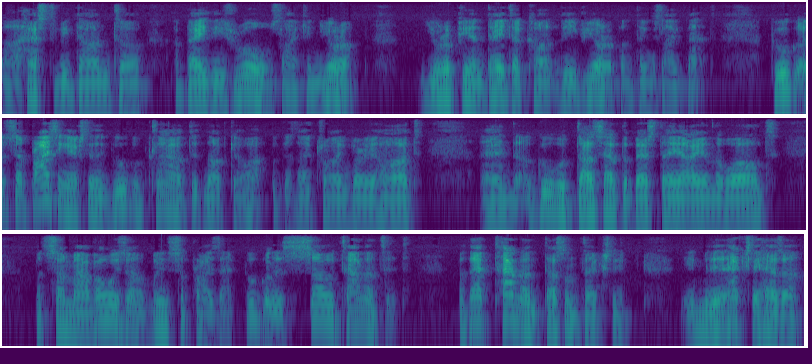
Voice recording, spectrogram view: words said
uh, has to be done to obey these rules, like in Europe. European data can't leave Europe and things like that. Google, surprising actually that Google Cloud did not go up because they're trying very hard. And Google does have the best AI in the world. But somehow I've always uh, been surprised that Google is so talented. But that talent doesn't actually, it actually has a,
